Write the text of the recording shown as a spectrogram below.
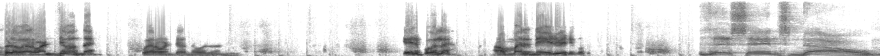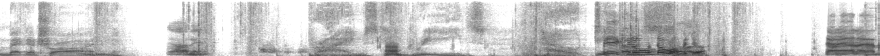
ഇവിടെ വേറെ വണ്ടി വന്നേ. വേറെ വണ്ടി വന്നേ വേറെ വണ്ടി. കയറി പോലെ അമ്മരെ നേര് അടിക്കും. This ends now, Megatron. ഞാനേ Prime still breathes. How ബേക്കിൽ കൂട്ട പോകാൻ പറ്റുമോ? ഞാൻ ഞാൻ ഞാൻ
